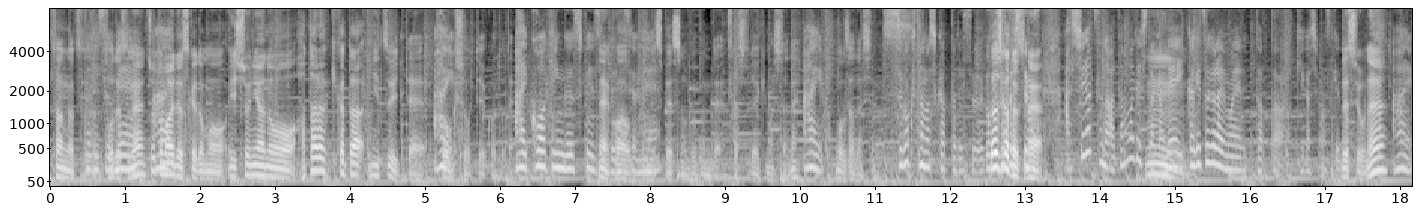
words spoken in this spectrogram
3月そうですよねそうですねちょっと前ですけども、一緒にあの働き方についてトはいークショーということで、はい、コワーキングスペースでね、ですよねコワーキング。スペースの部分でさせていただきましたねはい、ご無沙汰してますすごく楽しかったです。ご楽しかったですね。あ、4月の頭でしたかね。うん1ヶ月ぐらい前だった気がしますけど。ですよねはい。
